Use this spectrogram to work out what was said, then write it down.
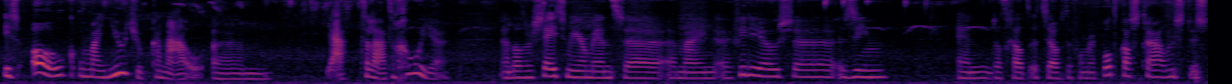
is ook om mijn YouTube-kanaal um, ja, te laten groeien. En dat er steeds meer mensen uh, mijn uh, video's zien. En dat geldt hetzelfde voor mijn podcast trouwens. Dus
